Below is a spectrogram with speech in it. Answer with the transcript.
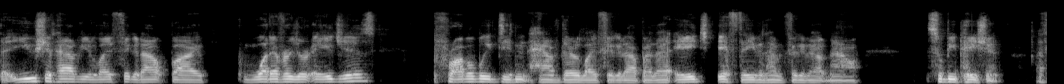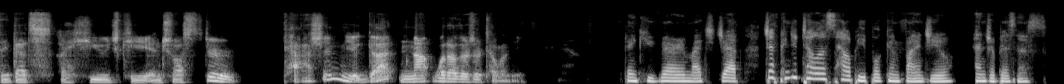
that you should have your life figured out by whatever your age is probably didn't have their life figured out by that age, if they even haven't figured it out now. So be patient. I think that's a huge key and trust your passion, your gut, not what others are telling you. Thank you very much, Jeff. Jeff, can you tell us how people can find you and your business?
